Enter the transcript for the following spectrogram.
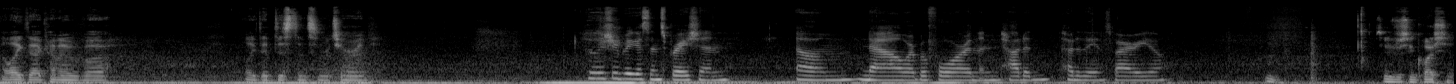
I like that kind of uh, I like that distance in return. Who is your biggest inspiration, um, now or before, and then how did how did they inspire you? Hmm. It's an interesting question.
